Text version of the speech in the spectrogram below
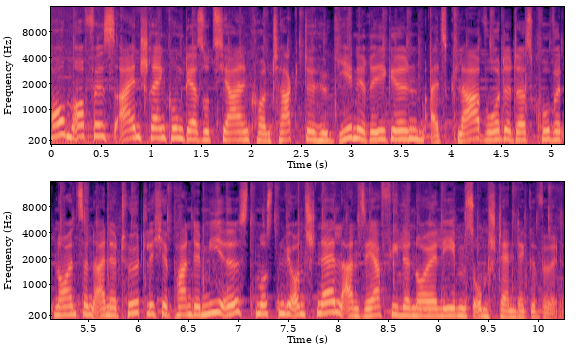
Homeoffice, Einschränkung der sozialen Kontakte, Hygieneregeln. Als klar wurde, dass Covid-19 eine tödliche Pandemie ist, mussten wir uns schnell an sehr viele neue Lebensumstände gewöhnen.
